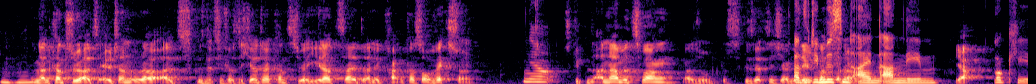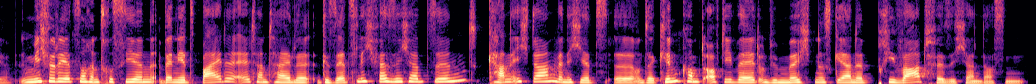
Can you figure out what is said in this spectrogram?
Mhm. Und dann kannst du ja als Eltern oder als gesetzlich Versicherter kannst du ja jederzeit deine Krankenkasse auch wechseln. Ja. Es gibt einen Annahmezwang, also das ist gesetzlich ja geregelt. Also die müssen einen annehmen. Ja. Okay. Mich würde jetzt noch interessieren, wenn jetzt beide Elternteile gesetzlich versichert sind, kann ich dann, wenn ich jetzt, äh, unser Kind kommt auf die Welt und wir möchten es gerne privat versichern lassen,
